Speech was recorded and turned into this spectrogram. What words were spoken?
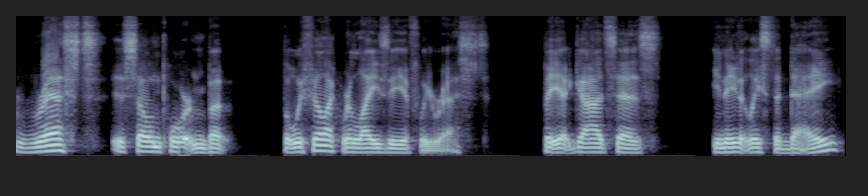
Rest is so important, but but we feel like we're lazy if we rest. But yet God says you need at least a day.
